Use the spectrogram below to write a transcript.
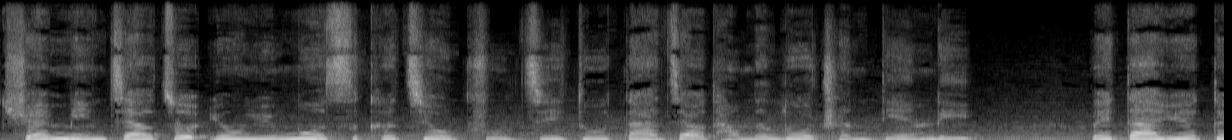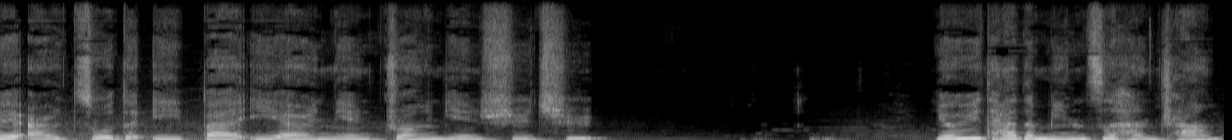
全名叫做《用于莫斯科旧主基督大教堂的落成典礼》，为大乐队而作的一八一二年庄严序曲。由于它的名字很长，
